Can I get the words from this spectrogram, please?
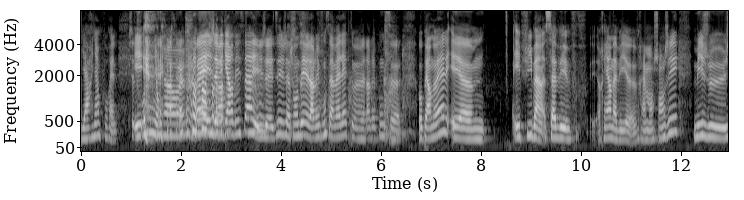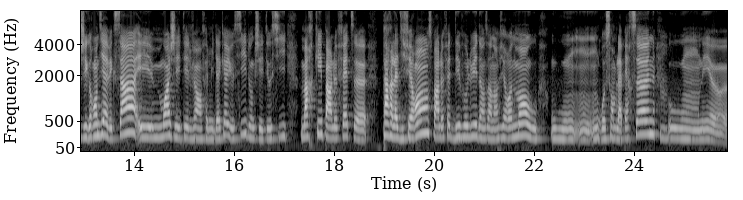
n'y a rien pour elle C'est Et- trop mignon. Ah ouais, j'avais gardé ça et sais, j'attendais la réponse à ma lettre comme la réponse euh, au Père Noël. Et, euh, et puis, ben, ça avait, rien n'avait euh, vraiment changé, mais j'ai grandi avec ça. Et moi, j'ai été élevée en famille d'accueil aussi, donc j'ai été aussi marquée par le fait, euh, par la différence, par le fait d'évoluer dans un environnement où, où on, on- on ressemble à personne, Mm. où on est... euh,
